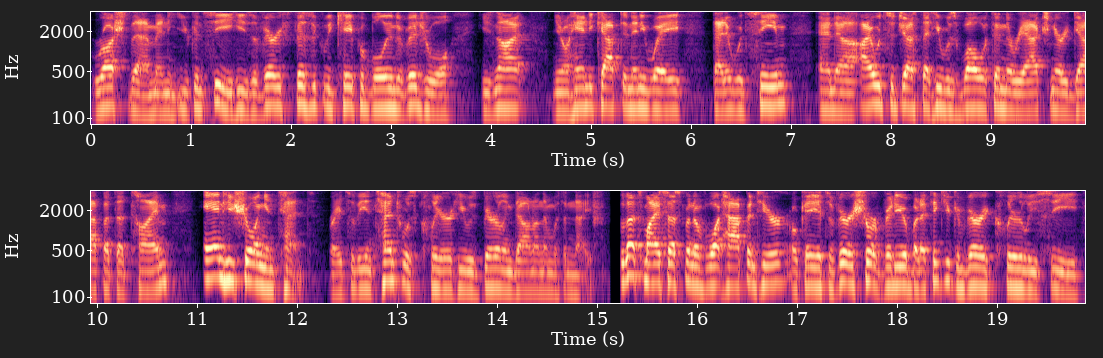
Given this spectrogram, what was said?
rushed them. And you can see he's a very physically capable individual. He's not, you know, handicapped in any way that it would seem. And uh, I would suggest that he was well within the reactionary gap at that time. And he's showing intent, right? So the intent was clear. He was barreling down on them with a knife. So that's my assessment of what happened here. Okay, it's a very short video, but I think you can very clearly see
